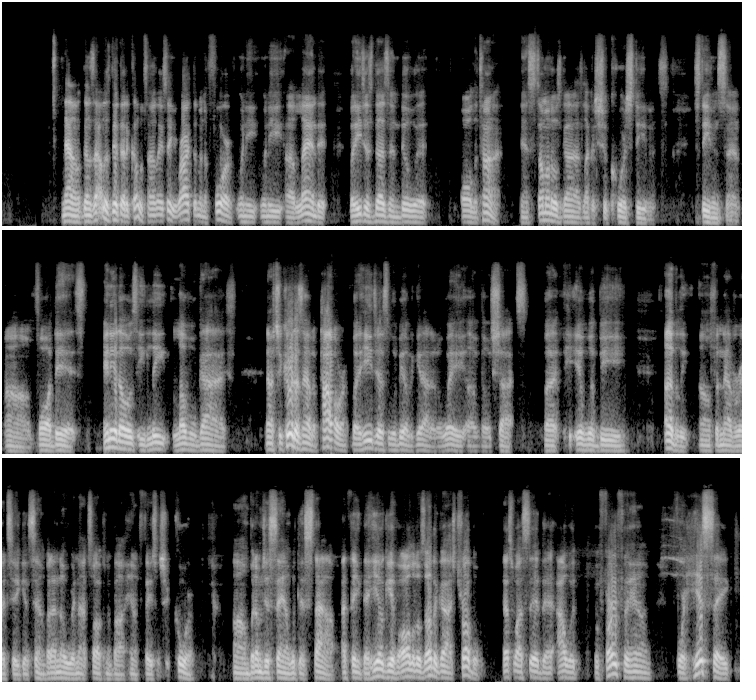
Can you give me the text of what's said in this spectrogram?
Now Gonzalez did that a couple times. Like I say, he rocked him in the fourth when he when he uh, landed, but he just doesn't do it all the time. And some of those guys, like a Shakur Stevens, Stevenson, um, Valdez, any of those elite level guys. Now Shakur doesn't have the power, but he just would be able to get out of the way of those shots. But it would be ugly uh, for Navarrete against him. But I know we're not talking about him facing Shakur. Um, but I'm just saying with his style, I think that he'll give all of those other guys trouble. That's why I said that I would prefer for him, for his sake,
